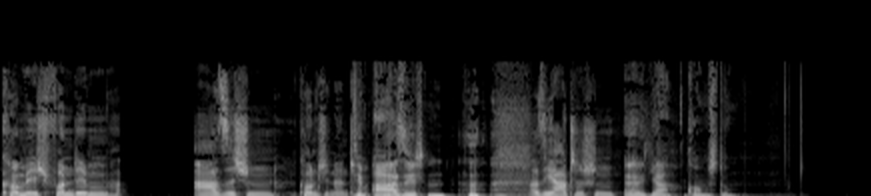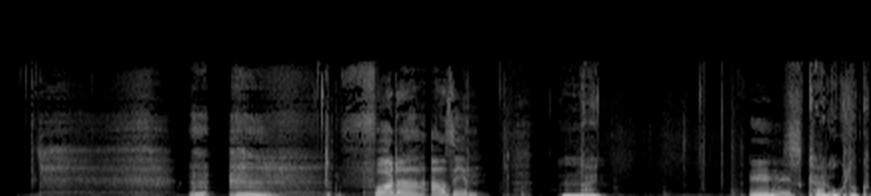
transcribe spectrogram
Komme ich von dem asischen Kontinent? Dem Asischen. Asiatischen? Äh, ja, kommst du. Vorderasien? Nein, Hm? das ist kein Ukluk.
